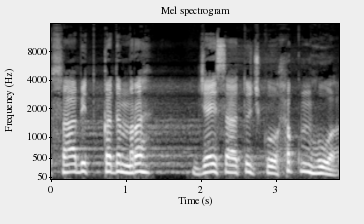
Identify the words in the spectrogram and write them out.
ثابت قدم رہ جیسا تجھ کو حکم ہوا۔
